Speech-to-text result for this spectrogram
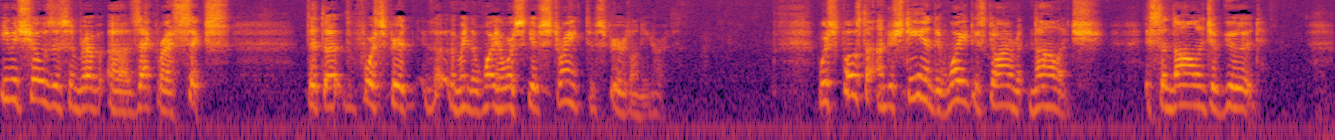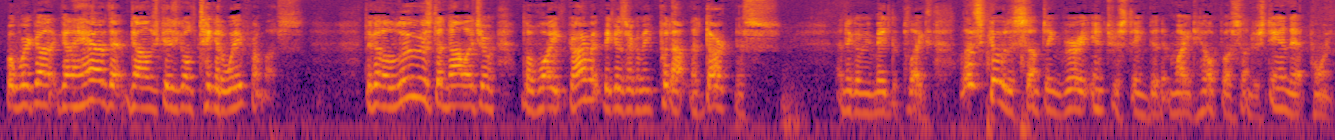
even shows us in uh, Zechariah 6 that the, the spirit, I mean, the white horse gives strength to spirit on the earth. We're supposed to understand the white is garment knowledge. It's the knowledge of good. But we're going to have that knowledge because he's going to take it away from us. They're going to lose the knowledge of the white garment because they're going to be put out in the darkness and they're going to be made to plagues. Let's go to something very interesting that it might help us understand that point.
